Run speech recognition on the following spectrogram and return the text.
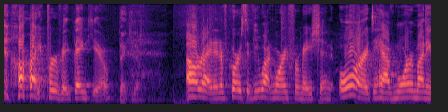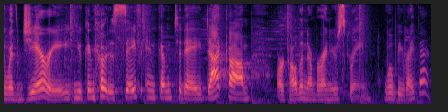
All right, perfect. Thank you. Thank you. All right, and of course, if you want more information or to have more money with Jerry, you can go to safeincometoday.com or call the number on your screen. We'll be right back.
